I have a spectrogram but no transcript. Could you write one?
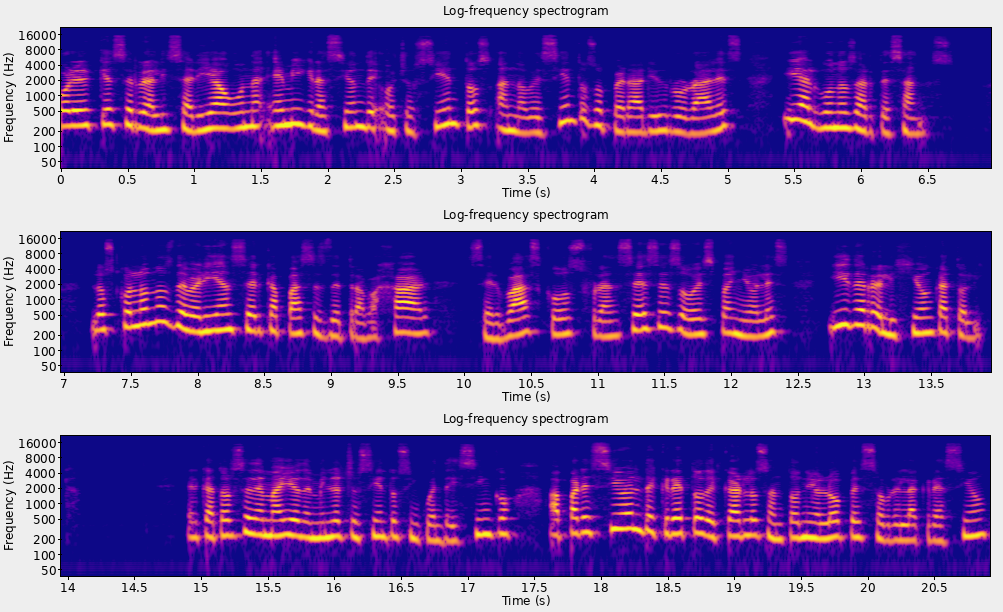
por el que se realizaría una emigración de 800 a 900 operarios rurales y algunos artesanos. Los colonos deberían ser capaces de trabajar, ser vascos, franceses o españoles y de religión católica. El 14 de mayo de 1855 apareció el decreto de Carlos Antonio López sobre la creación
